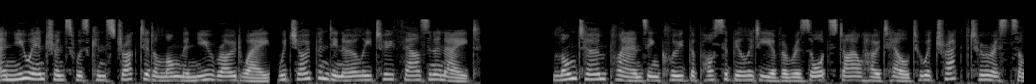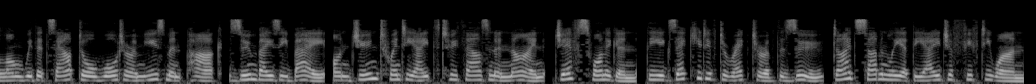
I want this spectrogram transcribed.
A new entrance was constructed along the new roadway, which opened in early 2008. Long-term plans include the possibility of a resort-style hotel to attract tourists along with its outdoor water amusement park, Zoombezi Bay. On June 28, 2009, Jeff Swanigan, the executive director of the zoo, died suddenly at the age of 51.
